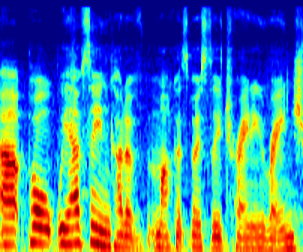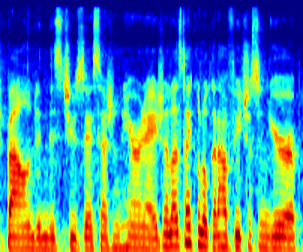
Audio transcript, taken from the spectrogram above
Uh, Paul, we have seen kind of markets mostly trading range bound in this Tuesday session here in Asia. Let's take a look at how in Europe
